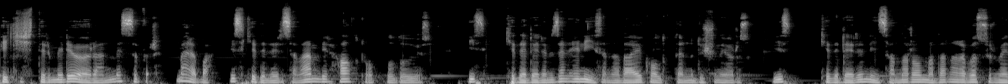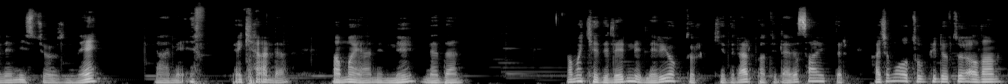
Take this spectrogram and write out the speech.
Pekiştirmeli öğrenme 0. Merhaba, biz kedileri seven bir halk topluluğuyuz. Biz kedilerimizin en iyisine layık olduklarını düşünüyoruz. Biz kedilerin insanlar olmadan araba sürmelerini istiyoruz. Ne? Yani pekala. Ama yani ne? Neden? Ama kedilerin elleri yoktur. Kediler patilere sahiptir. Acaba otopilotu alan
